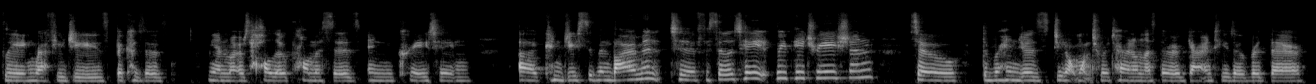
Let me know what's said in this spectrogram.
fleeing refugees because of Myanmar's hollow promises in creating a conducive environment to facilitate repatriation. So the Rohingyas do not want to return unless there are guarantees over their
